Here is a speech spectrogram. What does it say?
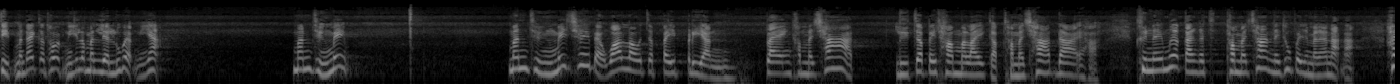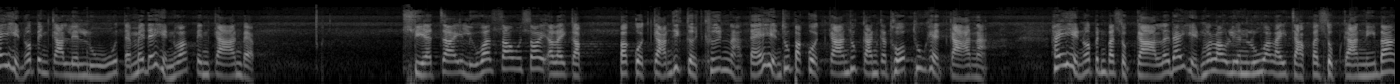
จิตมันได้กระทบแบบนี้แล้วมันเรียนรู้แบบนี้มันถึงไม่ มันถึงไม่ใช่แบบว่าเราจะไปเปลี่ยนแปลงธรรมชาติ หรือจะไปทำอะไรกับธรรมชาติได้ค่ะ คือในเมื่อการธรรมชาติในทุกปัจจุบันนั้นอะให้เห็นว่าเป็นการเรียนรู้ แต่ไม่ได้เห็นว่าเป็นการแบบ เสียใจหรือว่าเศร้าส้อยอะไรกับปรากฏการณ์ที่เกิดขึ้นน่ะ แต่เห็นทุกปรากฏการณ์ทุกการกระทบทุกเหตุการณ์น่ะ ให้เห็นว่าเป็นประสบการณ์ และได้เห็นว่าเราเรียนรู้อะไรจากประสบการณ์นี้บ้าง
